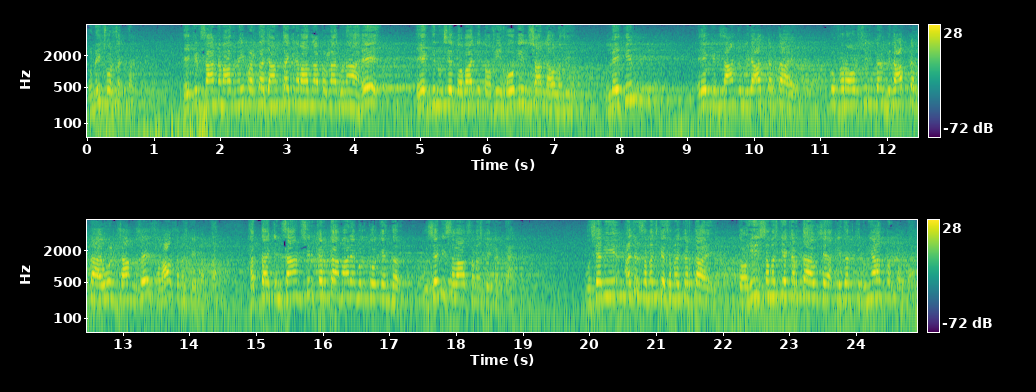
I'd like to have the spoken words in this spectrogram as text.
وہ نہیں چھوڑ سکتا۔ ایک انسان نماز نہیں پڑھتا، جانتا کہ نماز نہ پڑھنا گناہ ہے۔ ایک دن اسے توبہ کی توفیق ہوگی ان شاء اللہ لیکن ایک انسان جو بدعت کرتا ہے، کفر اور شرک کر بدعت کرتا ہے، وہ انسان اسے ثواب سمجھ کے کرتا ہے۔ حتیٰ کہ انسان شرک کرتا ہمارے ملکوں کے اندر۔ اسے بھی ثواب سمجھ کے کرتا ہے۔ اسے بھی اجر سمجھ کے سمجھ کرتا ہے، توحید سمجھ کے کرتا ہے، اسے عقیدت کی بنیاد پر کرتا ہے۔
